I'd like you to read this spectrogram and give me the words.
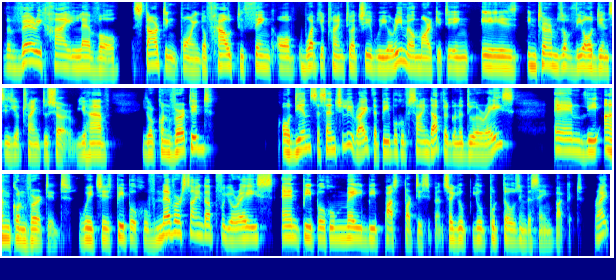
the very high level starting point of how to think of what you're trying to achieve with your email marketing is in terms of the audiences you're trying to serve. You have your converted audience, essentially, right? The people who've signed up, they're going to do a race and the unconverted, which is people who've never signed up for your race and people who may be past participants. So you you'll put those in the same bucket, right?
